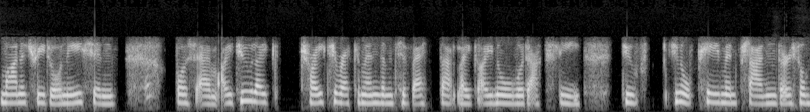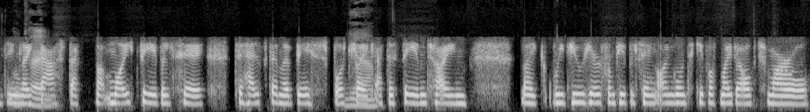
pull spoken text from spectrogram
monetary donations. But um, I do like try to recommend them to vets that like I know would actually do you know payment plans or something okay. like that, that that might be able to to help them a bit. But yeah. like at the same time, like we do hear from people saying I'm going to give up my dog tomorrow,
